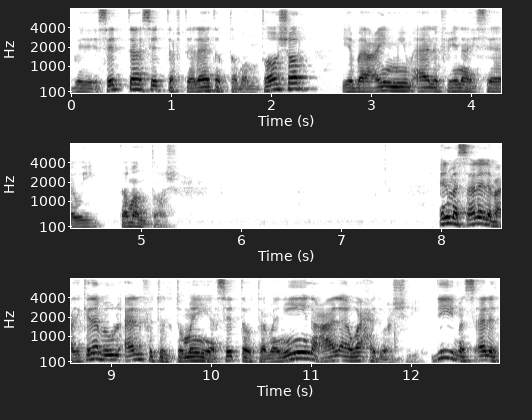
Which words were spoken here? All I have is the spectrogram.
بستة ستة في تلاتة بتمنتاشر يبقى عين ميم ألف هنا يساوي تمنتاشر. المسألة اللي بعد كده بيقول 1386 على 21 دي مسألة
